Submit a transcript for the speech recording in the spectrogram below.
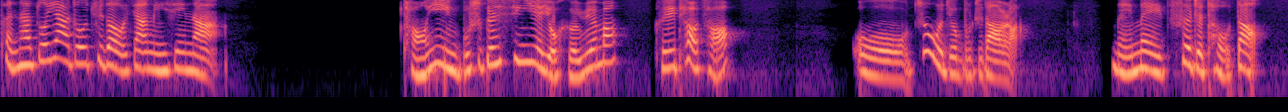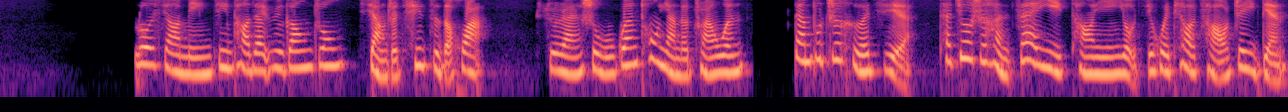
捧他做亚洲区的偶像明星呢。唐颖不是跟星夜有合约吗？可以跳槽？哦，这我就不知道了。美美侧着头道：“骆小明浸泡在浴缸中，想着妻子的话。虽然是无关痛痒的传闻，但不知何解，他就是很在意唐颖有机会跳槽这一点。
